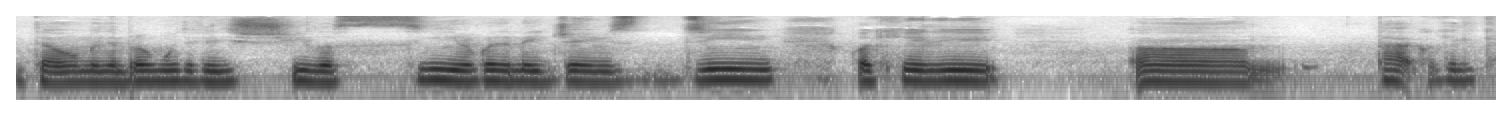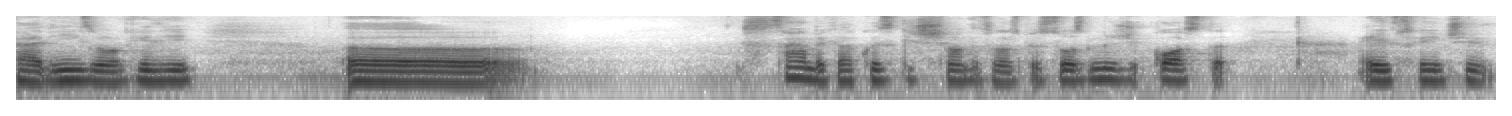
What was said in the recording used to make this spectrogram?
Então me lembrou muito aquele estilo assim, uma coisa meio James Dean, com aquele. Tá, com aquele carisma, com aquele. Uh, sabe, aquela coisa que chama a atenção das pessoas, menos de costa. É isso que a gente.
